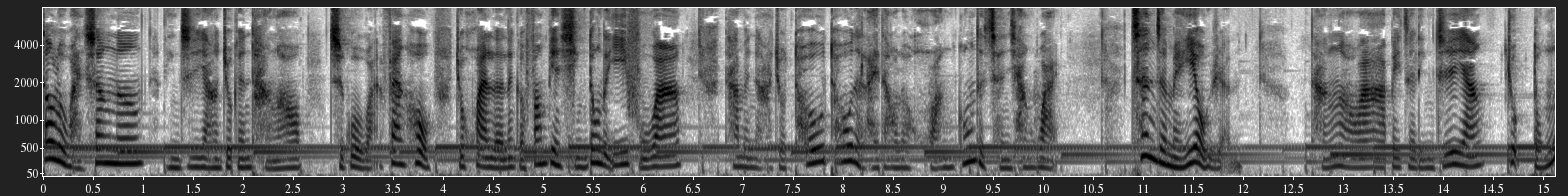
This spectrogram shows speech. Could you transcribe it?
到了晚上呢，林之阳就跟唐敖吃过晚饭后，就换了那个方便行动的衣服啊。他们呐就偷偷的来到了皇宫的城墙外，趁着没有人，唐敖啊背着林之阳就咚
